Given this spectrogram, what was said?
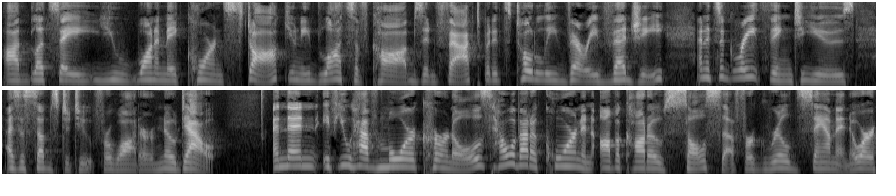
Uh, let's say you want to make corn stock. You need lots of cobs, in fact, but it's totally very veggie. And it's a great thing to use as a substitute for water, no doubt. And then if you have more kernels, how about a corn and avocado salsa for grilled salmon or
